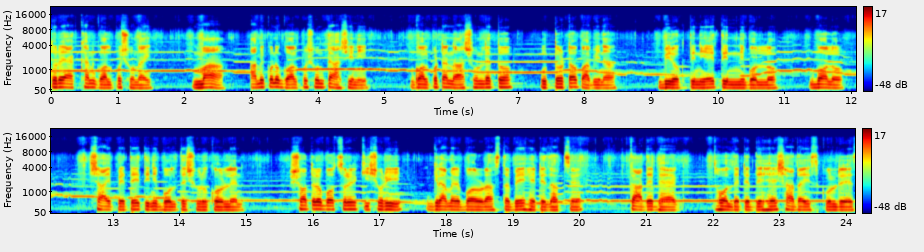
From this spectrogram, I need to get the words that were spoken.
তোরে একখান গল্প শোনাই। মা আমি কোনো গল্প শুনতে আসিনি। গল্পটা না শুনলে তো উত্তরটাও পাবি না। বিরক্তি নিয়েই তিন্নি বলল, বলো। সাই পেতেই তিনি বলতে শুরু করলেন, সতেরো বছরের কিশোরী গ্রামের বড় রাস্তা বেয়ে হেঁটে যাচ্ছে। কাঁধে ব্যাগ, হলদেটে দেহে সাদা স্কুল ড্রেস,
